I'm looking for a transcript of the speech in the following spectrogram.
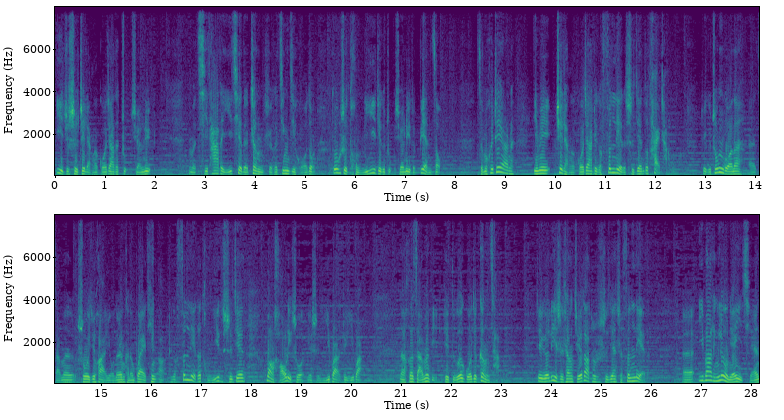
一直是这两个国家的主旋律，那么其他的一切的政治和经济活动都是统一这个主旋律的变奏。怎么会这样呢？因为这两个国家这个分裂的时间都太长了，这个中国呢，呃，咱们说一句话，有的人可能不爱听啊。这个分裂和统一的时间，往好里说也是一半对一半。那和咱们比，这德国就更惨了。这个历史上绝大多数时间是分裂的。呃，一八零六年以前，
